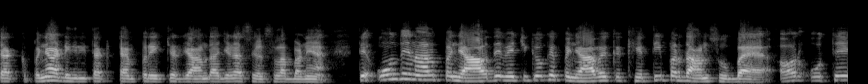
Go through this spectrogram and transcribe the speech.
ਤੱਕ 50 ਡਿਗਰੀ ਤੱਕ ਟੈਂਪਰੇਚਰ ਜਾਣ ਦਾ ਜਿਹੜਾ ਸਿਲਸਿਲਾ ਬਣਿਆ। ਤੇ ਉਹਦੇ ਨਾਲ ਪੰਜਾਬ ਦੇ ਵਿੱਚ, ਕਿਉਂਕਿ ਪੰਜਾਬ ਇੱਕ ਖੇਤੀ ਪ੍ਰਧਾਨ ਸੂਬਾ ਹੈ ਔਰ ਉੱਥੇ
